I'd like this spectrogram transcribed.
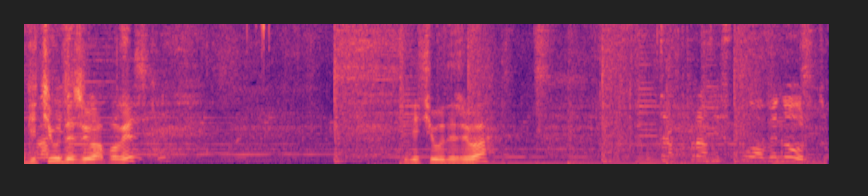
Gdzie ci uderzyła, powiedz? Gdzie ci uderzyła? Tak prawie w połowie nurtu.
